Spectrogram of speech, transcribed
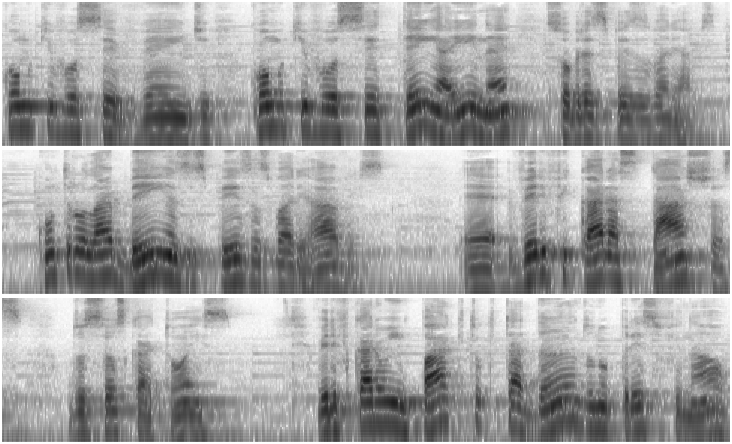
como que você vende, como que você tem aí, né, sobre as despesas variáveis. Controlar bem as despesas variáveis, é, verificar as taxas dos seus cartões, verificar o impacto que está dando no preço final,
